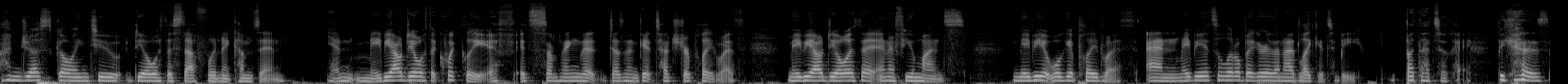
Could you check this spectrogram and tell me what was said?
I'm just going to deal with the stuff when it comes in. And maybe I'll deal with it quickly if it's something that doesn't get touched or played with. Maybe I'll deal with it in a few months. Maybe it will get played with, and maybe it's a little bigger than I'd like it to be. But that's okay because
